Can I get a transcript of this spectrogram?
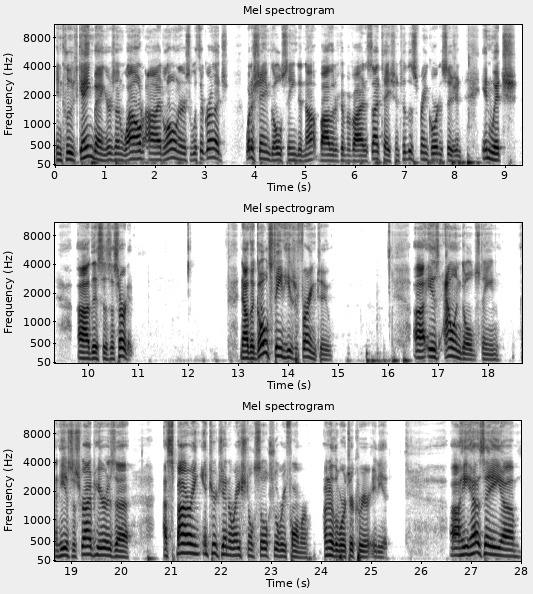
includes gangbangers and wild eyed loners with a grudge. What a shame Goldstein did not bother to provide a citation to the Supreme Court decision in which uh, this is asserted. Now, the Goldstein he's referring to uh, is Alan Goldstein, and he is described here as a aspiring intergenerational social reformer. In other words, a career idiot. Uh, he has a um,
